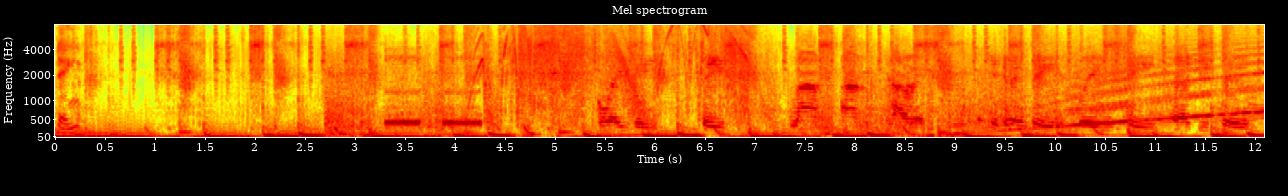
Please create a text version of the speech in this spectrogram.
Clubbing. gravy, beef, lamb and carrot, chicken and peas, green too,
